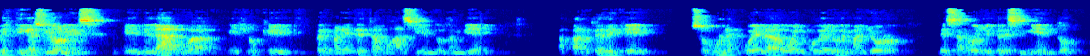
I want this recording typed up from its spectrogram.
Investigaciones en el agua es lo que permanente estamos haciendo también. Aparte de que somos la escuela o el modelo de mayor desarrollo y crecimiento,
